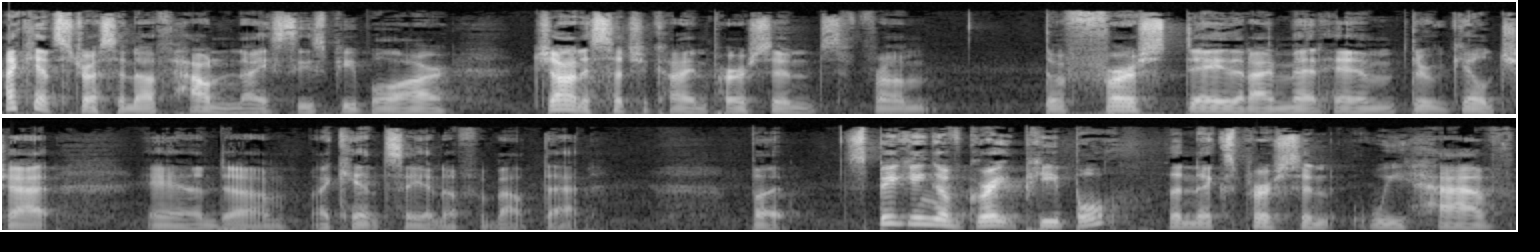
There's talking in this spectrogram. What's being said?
I can't stress enough how nice these people are. John is such a kind person from the first day that I met him through Guild Chat and um, I can't say enough about that. But speaking of great people, the next person we have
